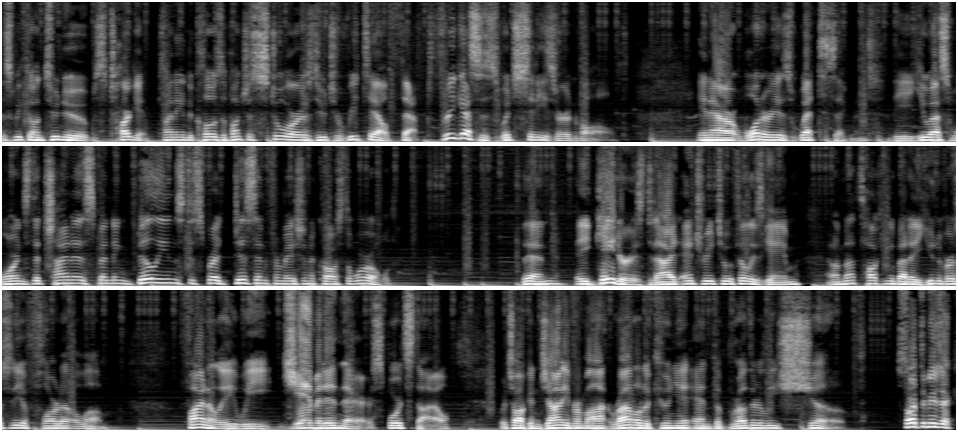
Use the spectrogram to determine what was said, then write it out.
This week on Too Noobs, Target planning to close a bunch of stores due to retail theft. Three guesses which cities are involved. In our Water is Wet segment, the US warns that China is spending billions to spread disinformation across the world. Then, a Gator is denied entry to a Phillies game, and I'm not talking about a University of Florida alum. Finally, we jam it in there, sports style. We're talking Johnny Vermont, Ronald Acuna, and the brotherly shove. Start the music.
